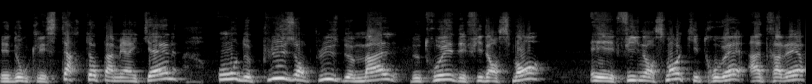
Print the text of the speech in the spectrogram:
et donc les start-up américaines ont de plus en plus de mal de trouver des financements et financements qu'ils trouvaient à travers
